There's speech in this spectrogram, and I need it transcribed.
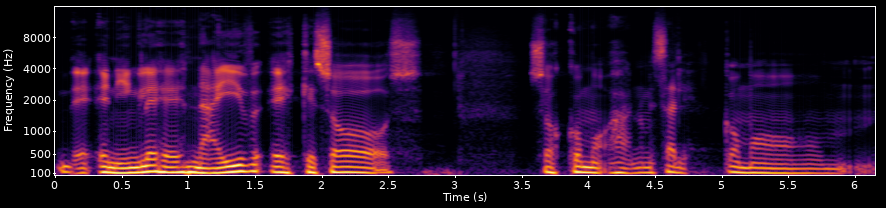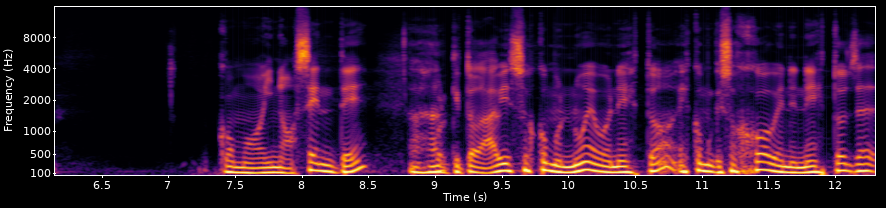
de- en inglés es naive, es que sos, sos como, ah, no me sale, como, como inocente, Ajá. porque todavía sos como nuevo en esto, es como que sos joven en esto, ya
